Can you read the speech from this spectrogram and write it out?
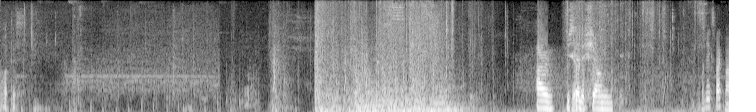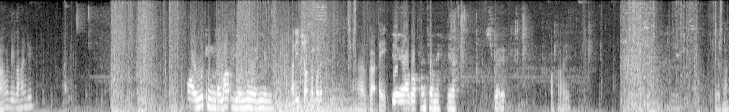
I got this. Aaron, you said a Xiaomi. What do you expect, man? We'll be behind you. Oh, looking at the map, you're nowhere near me. I need shotgun bullets. Uh, I've got eight. Yeah, I got plenty on me. Yeah. Split it. Fuck are you? Cheers, man.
